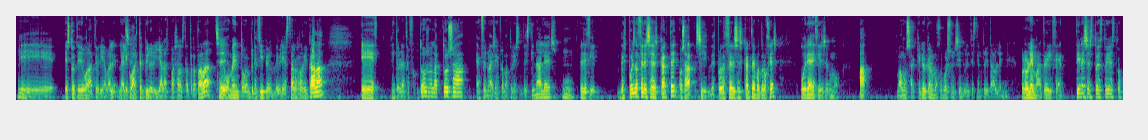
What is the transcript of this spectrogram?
Mm. eh, esto te digo la teoría, ¿vale? La Sí. Helicobacter pylori ya la has pasado, está tratada. Sí. De momento, en principio, debería estar erradicada. eh, intolerancia a fructosa, lactosa, enfermedades inflamatorias intestinales. Mm. Es decir, después de hacer ese descarte, o sea, sí, después de hacer ese descarte de patologías, podría decirse como, ah, vamos a, creo que a lo mejor puede ser un síndrome de intestino irritable. Problema, te dicen, ¿tienes esto, esto y esto?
